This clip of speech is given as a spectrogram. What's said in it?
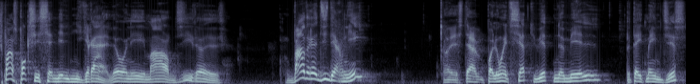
Je pense pas que c'est 7000 migrants. Là, on est mardi, là. Vendredi dernier, euh, c'était pas loin de 7, 8, 9000, peut-être même 10.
